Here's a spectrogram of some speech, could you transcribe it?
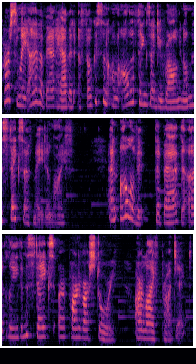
Personally, I have a bad habit of focusing on all the things I do wrong and on mistakes I've made in life. And all of it, the bad, the ugly, the mistakes, are a part of our story, our life project.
